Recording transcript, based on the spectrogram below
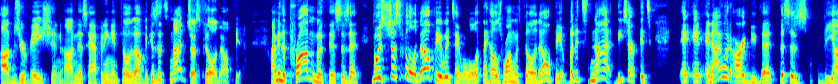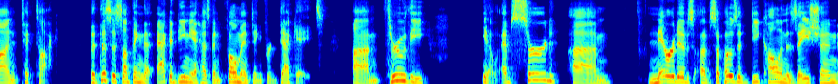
observation on this happening in Philadelphia because it's not just Philadelphia. I mean, the problem with this is that if it was just Philadelphia, we'd say, well, what the hell's wrong with Philadelphia? But it's not. These are it's and, and, and I would argue that this is beyond TikTok, that this is something that academia has been fomenting for decades um, through the you know absurd um, narratives of supposed decolonization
